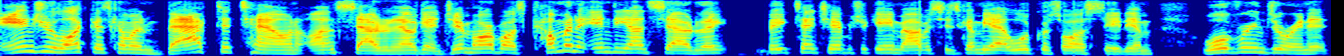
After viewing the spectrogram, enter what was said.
Andrew Luck is coming back to town on Saturday. Now, again, Jim Harbaugh is coming to Indy on Saturday. Big Ten championship game, obviously, is going to be at Lucas Oil Stadium. Wolverines are in it,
